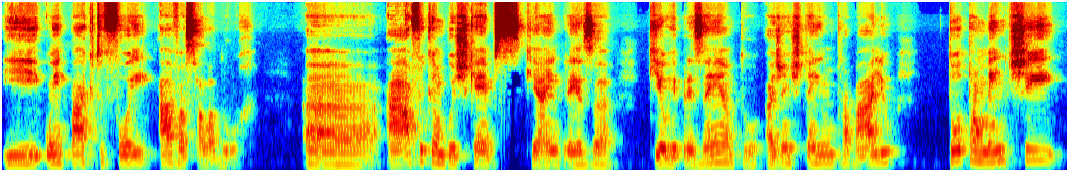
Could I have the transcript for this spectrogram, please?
e o impacto foi avassalador. Uh, a African Bush Camps, que é a empresa que eu represento, a gente tem um trabalho totalmente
